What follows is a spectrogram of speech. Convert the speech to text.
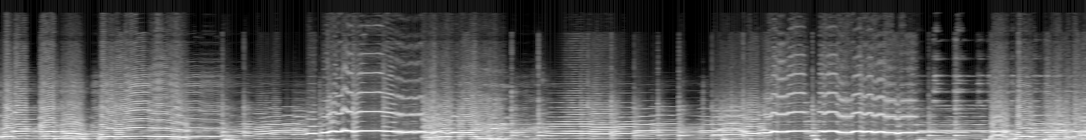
ওরে কানু করে ওরে ভাই। তাগো তোমরা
